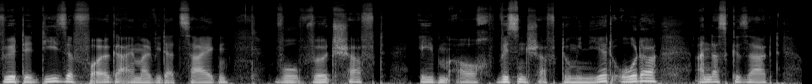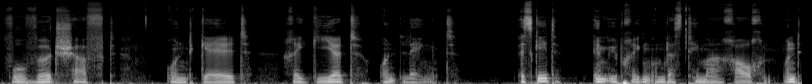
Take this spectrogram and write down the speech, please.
wird dir diese Folge einmal wieder zeigen, wo Wirtschaft eben auch Wissenschaft dominiert oder anders gesagt, wo Wirtschaft und Geld regiert und lenkt. Es geht im Übrigen um das Thema Rauchen. Und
